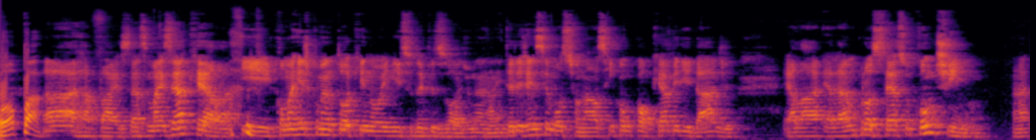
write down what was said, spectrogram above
Opa! Ah, rapaz, essa, mas é aquela. E como a gente comentou aqui no início do episódio, né? A inteligência emocional, assim como qualquer habilidade, ela, ela é um processo contínuo. Né?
